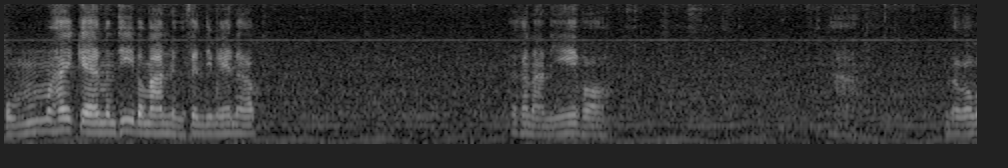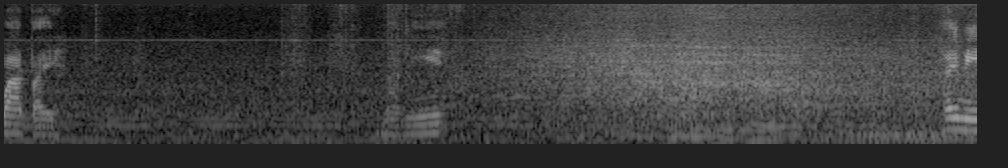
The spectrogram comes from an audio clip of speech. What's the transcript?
ผมให้แกนมันที่ประมาณหนึ่งเซนติเมตรนะครับถ้าขนาดนี้พออาแล้วก็วาดไปขนาดนี้ให้มี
